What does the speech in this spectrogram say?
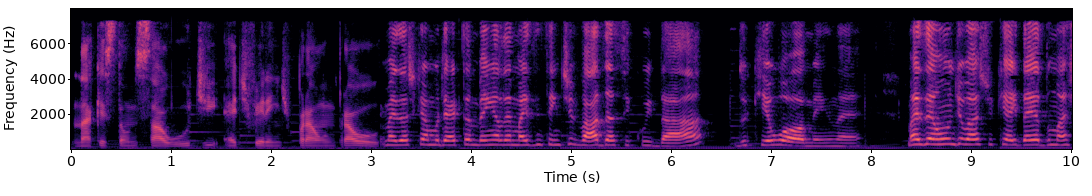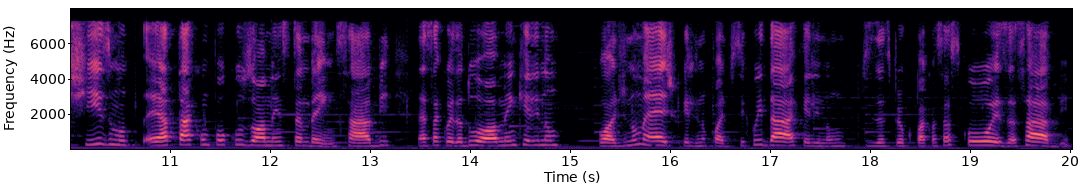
na questão de saúde é diferente para um e para outro. Mas acho que a mulher também ela é mais incentivada a se cuidar do que o homem, né? Mas é onde eu acho que a ideia do machismo é, ataca um pouco os homens também, sabe? Nessa coisa do homem que ele não pode ir no médico, que ele não pode se cuidar, que ele não precisa se preocupar com essas coisas, sabe?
